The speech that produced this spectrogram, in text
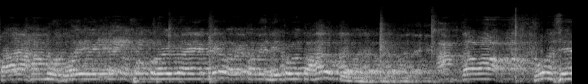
તારા સામું જોઈએ એટલે તો છોકરો આવ્યો એ કર્યો. હવે તમે નીકળો તો સારું કહેવાય. આમ જવા. શું છે?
